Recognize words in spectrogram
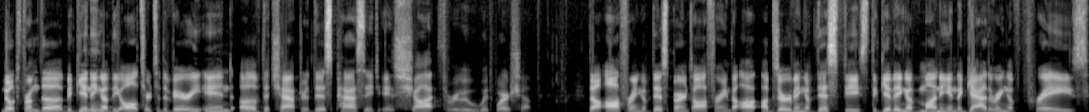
Note from the beginning of the altar to the very end of the chapter, this passage is shot through with worship the offering of this burnt offering, the observing of this feast, the giving of money, and the gathering of praise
